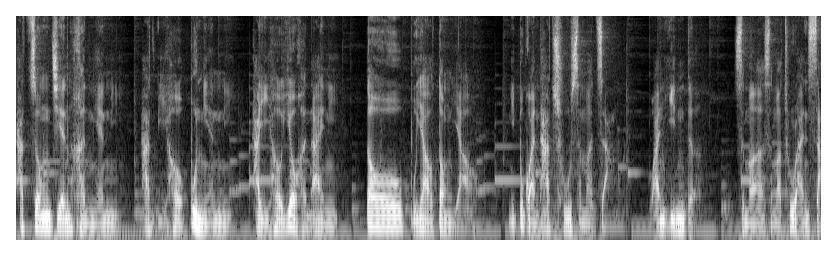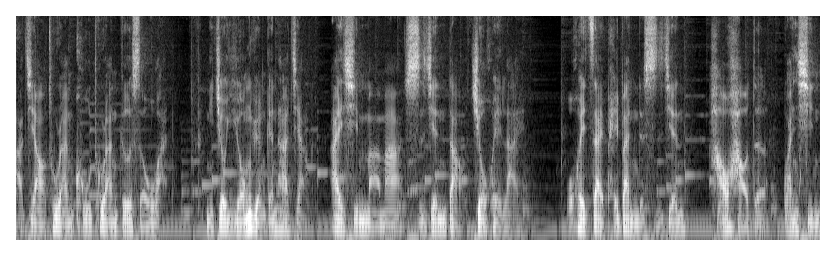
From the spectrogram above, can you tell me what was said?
他中间很黏你，他以后不黏你，他以后又很爱你，都不要动摇。你不管他出什么掌，玩阴的，什么什么突然撒娇、突然哭、突然割手腕，你就永远跟他讲：爱心妈妈，时间到就会来，我会在陪伴你的时间，好好的关心，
